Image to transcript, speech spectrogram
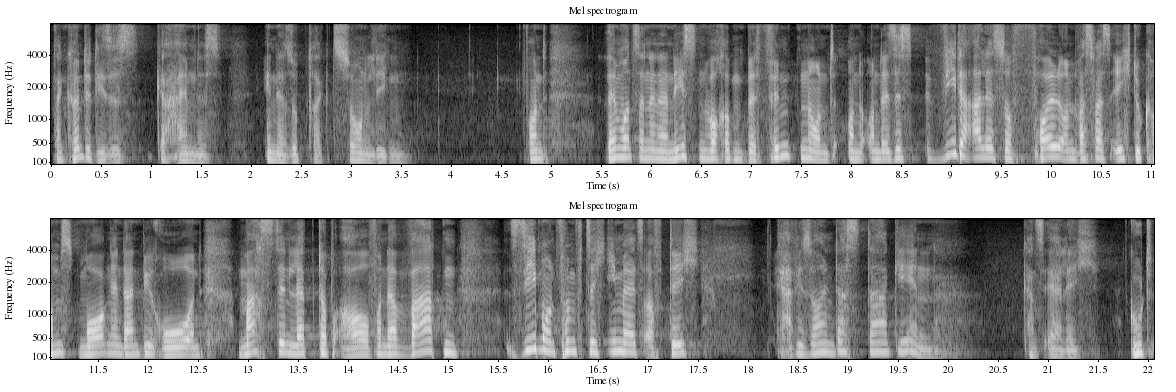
dann könnte dieses Geheimnis in der Subtraktion liegen. Und wenn wir uns dann in der nächsten Woche befinden und, und, und es ist wieder alles so voll und was weiß ich, du kommst morgen in dein Büro und machst den Laptop auf und da warten 57 E-Mails auf dich. Ja, wie sollen das da gehen? Ganz ehrlich. Gut,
